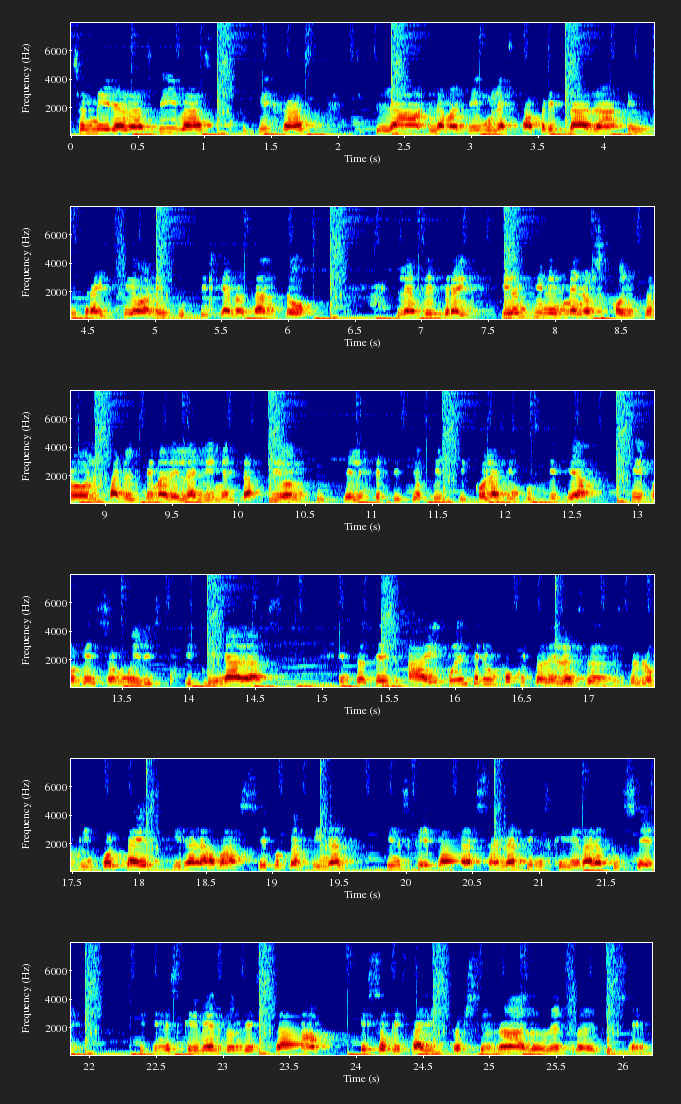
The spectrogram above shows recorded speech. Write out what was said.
Son miradas vivas y fijas la, mandíbula está apretada, en traición, en justicia no tanto. Las de traición tienen menos control para el tema de la alimentación y del ejercicio físico. Las de injusticia sí, porque son muy disciplinadas. Entonces, ahí pueden tener un poquito de las dos, pero lo que importa es ir a la base, porque al final tienes que, para sanar tienes que llegar a tu ser. y tienes que ver dónde está eso que está distorsionado dentro de tu ser.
